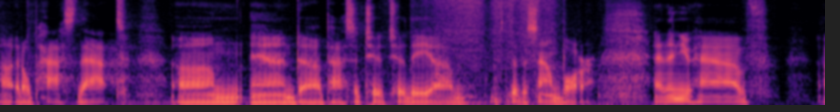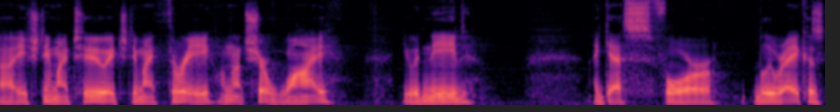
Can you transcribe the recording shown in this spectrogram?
Uh, it'll pass that um, and uh, pass it to, to the um, to the sound bar, and then you have uh, HDMI 2, HDMI 3. I'm not sure why you would need I guess, for Blu-ray because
